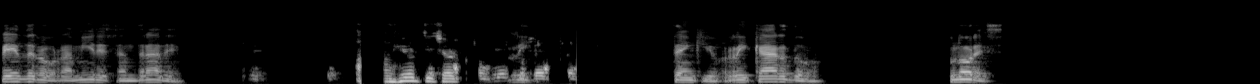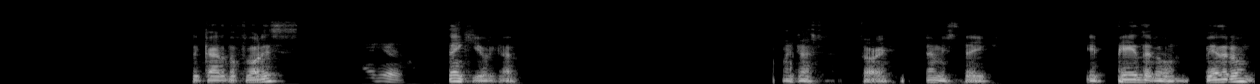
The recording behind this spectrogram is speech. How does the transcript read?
Pedro Ramírez Andrade. I'm here teacher. Thank you. Ricardo Flores. Ricardo Flores. I'm here. Thank you, Ricardo. Oh my gosh, sorry, a mistake. Eh, Pedro, Pedro,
